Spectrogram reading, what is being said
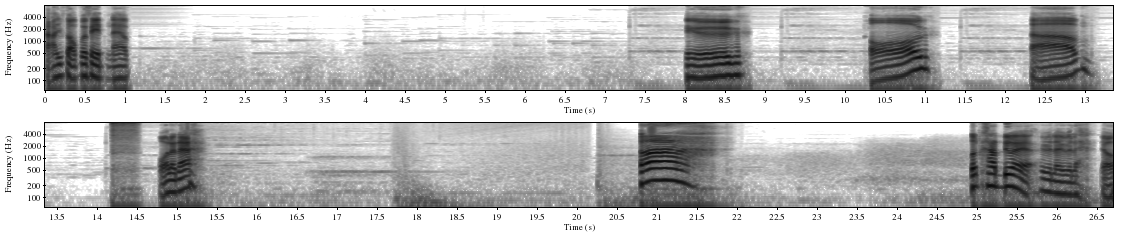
สามสิบสองเปอร์เซ็นต์นะครับ หนึ่ง สอง สามพอแล้วนะ อ่า ลดคัดด้วยอะไม่เป็นไรไม่เป็นไรเดี๋ยว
